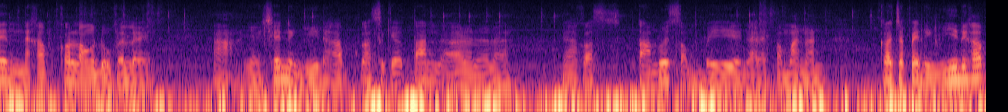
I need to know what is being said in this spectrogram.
ล่นๆนะครับ ก็ลองดูกันเลยอะอย่างเช่นอย่างนี้นะครับ ก็สเกลตันอะไรๆแล้วก็ตามด้วยซอมบี้อะไรประมาณนั้น ก็จะเป็นอย่างนี้นะครับ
